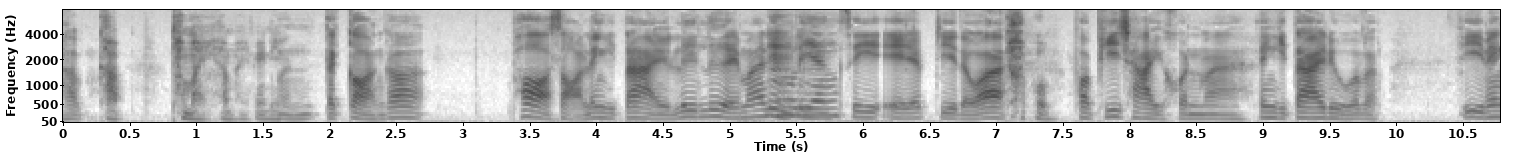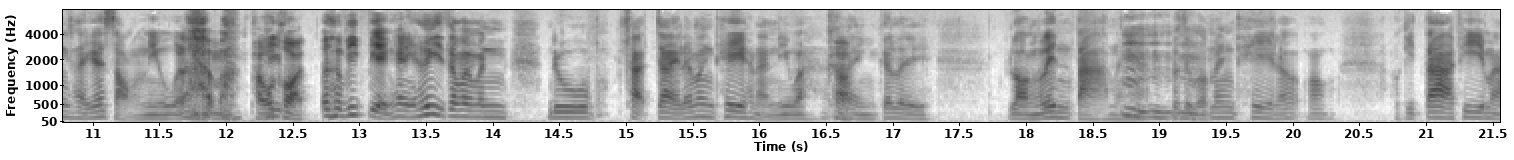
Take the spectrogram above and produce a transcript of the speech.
ครับ ครับทำไมทำไมเพลงนี้ เหมือนแต่ก่อนก็พ่อสอนเล่นกีตาร์เรื่อยๆ มาเรียงอืมเรียง C A F G แต่ว่า ครับผม พอพี่ชายอีกคนมาเล่นกีตาร์ให้ดูว่าแบบ พี่แม่งใช้แค่สองนิ้วแล้วแบบ power chord เออพี่เปลี่ยนแค่นี้เฮ้ยทำไมมันดูสะใจแล้วแม่งเท่ขนาดนี้วะครับอะไรอย่างงี้ก็เลยลองเล่นตามนะอืฮะมอืมรู้สึกว่าแม่งเท่แล้วเอาเอากีตาร์พี่มา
